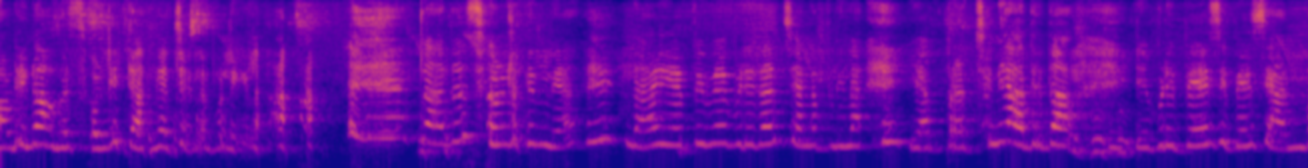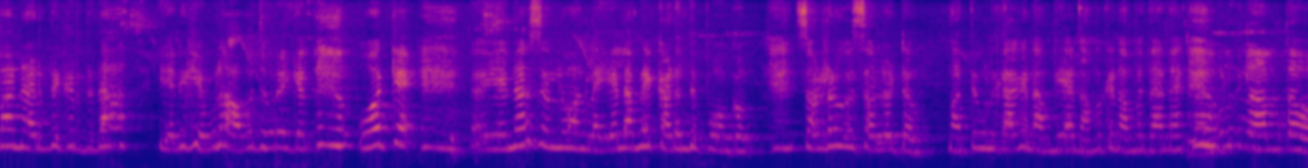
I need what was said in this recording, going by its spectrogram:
அப்படின்னு அவங்க சொல்லிட்டாங்க சின்ன பிள்ளைங்களா நான் அதான் சொல்கிறேன் இல்லையா? நான் எப்பயுமே இப்படி தான் செல்ல பிள்ளைங்களா என் பிரச்சனையே அதுதான். இப்படி பேசி பேசி அன்பாக நடந்துக்கிறது தான் எனக்கு எவ்வளோ அவதூறைகள். ஓகே என்ன சொல்லுவாங்களே? எல்லாமே கடந்து போகும். சொல்கிறவங்க சொல்லட்டும். மற்றவங்களுக்காக நம்பியா? நமக்கு நம்ம தானே. நாம தான்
